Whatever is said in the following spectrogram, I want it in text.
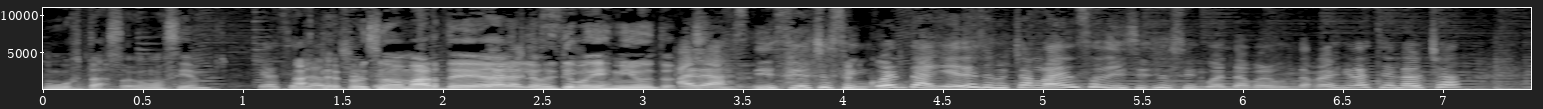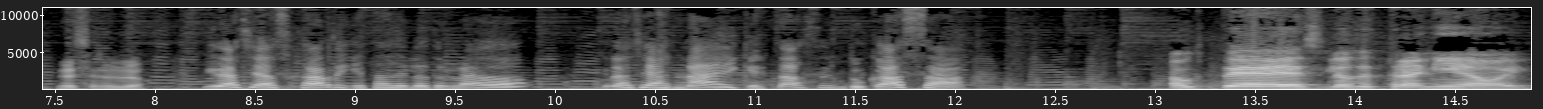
Un gustazo, como siempre. Hasta el próximo martes, a los últimos 10 minutos. A las 18.50. ¿Querés escucharla, Enzo? 18.50 por el mundo. Gracias, Laucha. Gracias, Lolo. Gracias, Harry, que estás del otro lado. Gracias, Nai, que estás en tu casa. A ustedes, los extrañé hoy.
